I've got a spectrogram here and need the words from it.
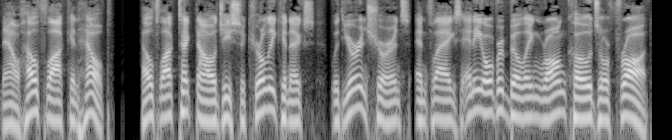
Now, HealthLock can help. HealthLock technology securely connects with your insurance and flags any overbilling, wrong codes, or fraud.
